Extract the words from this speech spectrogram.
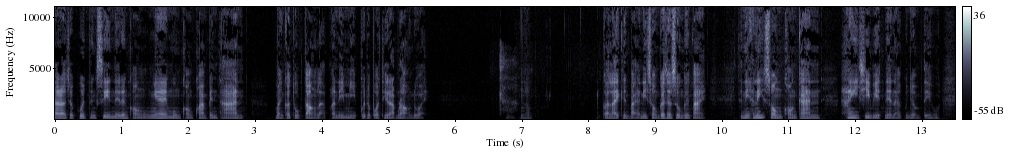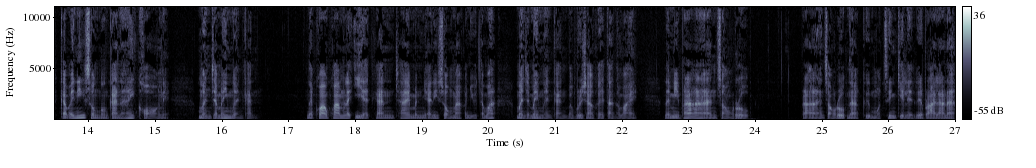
ถ้าเราจะพูดถึงศีลในเรื่องของแง่มุมของความเป็นทาน มันก็ถูกต้องแหละอันนี้มีพุทธพจน์ที่รับรองด้วยค่ะเนาะก็ไล่ขึ้นไป อันนี้สงส์ก็จะสูงขึ้นไป ทีนี้อันนี้สงส์ของการให้ชีวิตเนี่ยนะคุณโยมติว๋ว กับอันนี้สงส์ของการให้ของเนี่ย มันจะไม่เหมือนกันนะความความละเอียดกันใช่มันมีอันนี้สงส์มากกันอยู่ แต่ว่ามันจะไม่เหมือนกันพระพุทธเจ้าเคยตรัสเอาไว้ และมีพระอาหารหันต์สองรูป พระอาหารหันต์สองรูปนะคือหมดสิ้นกิเลสเรียบร้อยแล้วนะ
